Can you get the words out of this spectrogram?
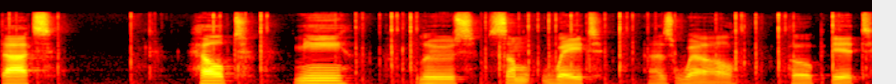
that's helped me lose some weight as well. Hope it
